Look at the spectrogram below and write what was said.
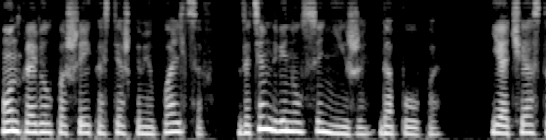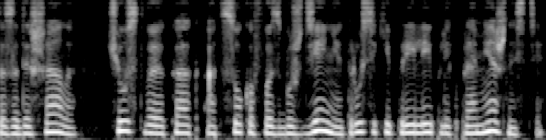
Он провел по шее костяшками пальцев, затем двинулся ниже, до попы. Я часто задышала, чувствуя, как от соков возбуждения трусики прилипли к промежности,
